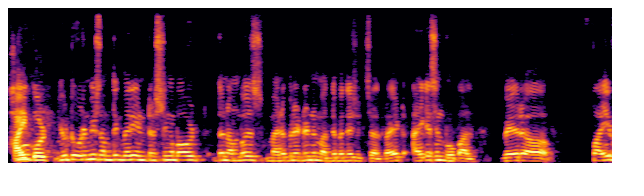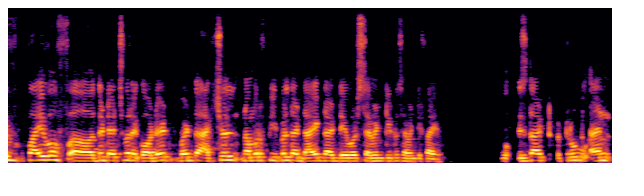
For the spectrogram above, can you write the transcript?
High Court. You told me something very interesting about the numbers manipulated in Madhya Pradesh itself, right? I guess in Bhopal, where uh, five five of uh, the deaths were recorded, but the actual number of people that died that day were 70 to 75. Is that true? And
